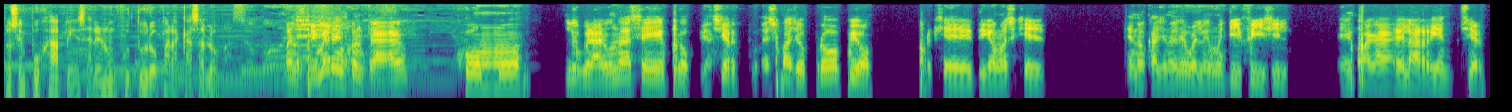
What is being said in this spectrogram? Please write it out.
los empuja a pensar en un futuro para Casa Loma. Bueno, primero encontrar cómo lograr una sede propia, ¿cierto? Un espacio propio, porque digamos que en ocasiones se vuelve muy difícil eh, pagar el arriendo, ¿cierto?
